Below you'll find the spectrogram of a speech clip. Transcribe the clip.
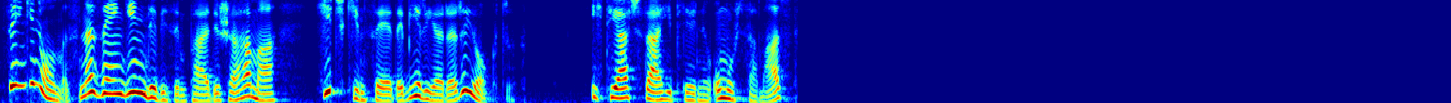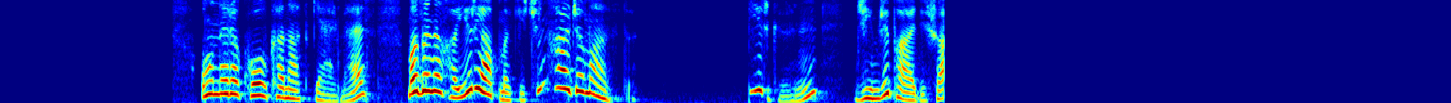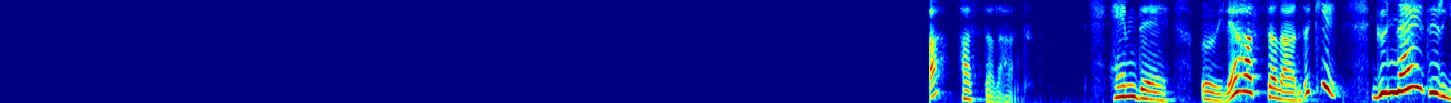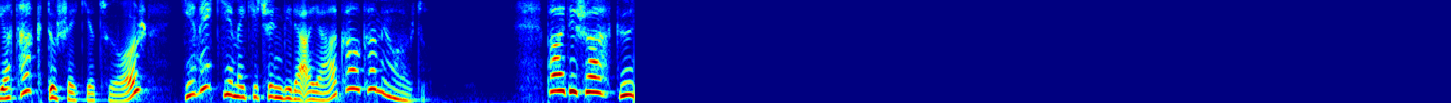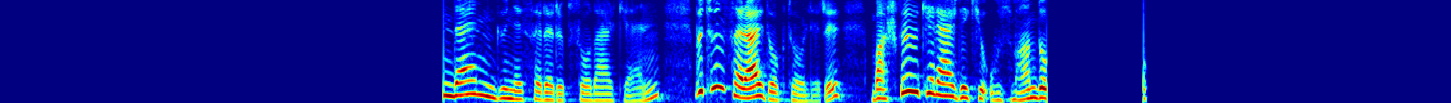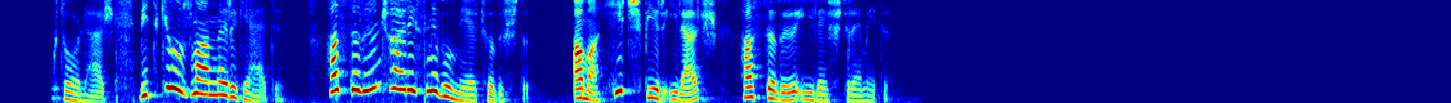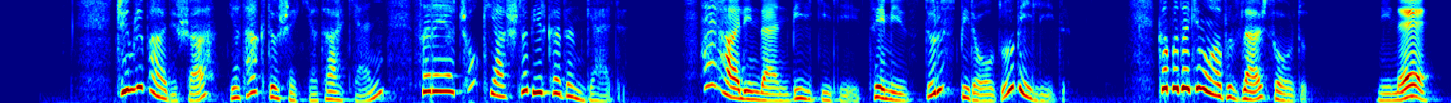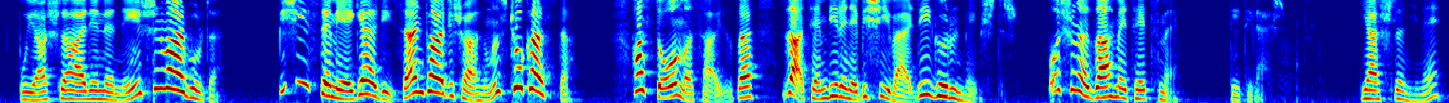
Zengin olmasına zengindi bizim padişah ama hiç kimseye de bir yararı yoktu. İhtiyaç sahiplerini umursamaz, onlara kol kanat germez, malını hayır yapmak için harcamazdı. Bir gün cimri padişah hastalandı. Hem de öyle hastalandı ki günlerdir yatak döşek yatıyor, yemek yemek için bile ayağa kalkamıyordu. Padişah gün günden güne sararıp solarken bütün saray doktorları başka ülkelerdeki uzman doktorlar, bitki uzmanları geldi. Hastalığın çaresini bulmaya çalıştı. Ama hiçbir ilaç hastalığı iyileştiremedi. Cimri padişah yatak döşek yatarken saraya çok yaşlı bir kadın geldi. Her halinden bilgili, temiz, dürüst biri olduğu belliydi. Kapıdaki muhafızlar sordu. Nine, bu yaşlı halinle ne işin var burada? Bir şey istemeye geldiysen padişahımız çok hasta. Hasta olmasaydı da zaten birine bir şey verdiği görülmemiştir. Boşuna zahmet etme, dediler. Yaşlı nine,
